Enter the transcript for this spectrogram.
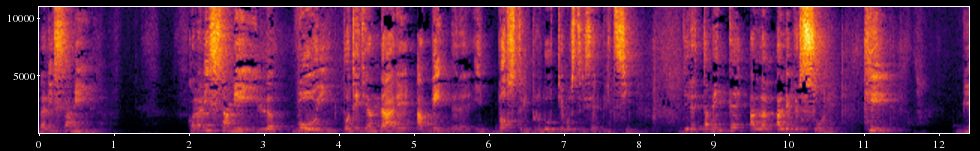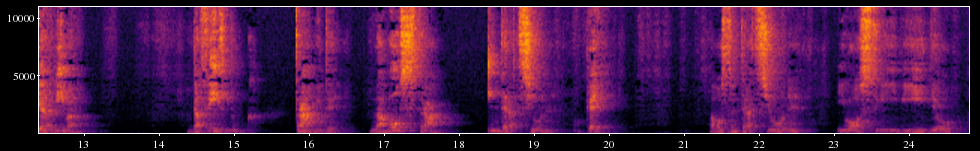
La lista mail. Con la lista mail voi potete andare a vendere i vostri prodotti e i vostri servizi direttamente alla, alle persone che vi arrivano da Facebook tramite la vostra interazione, ok? La vostra interazione, i vostri video,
